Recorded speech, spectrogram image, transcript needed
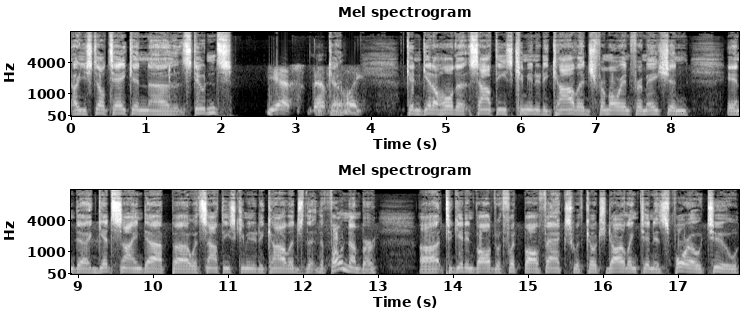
are you still taking uh, students? Yes, definitely. Okay. Can get a hold of Southeast Community College for more information and uh, get signed up uh, with Southeast Community College. The, the phone number uh, to get involved with Football Facts with Coach Darlington is 402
